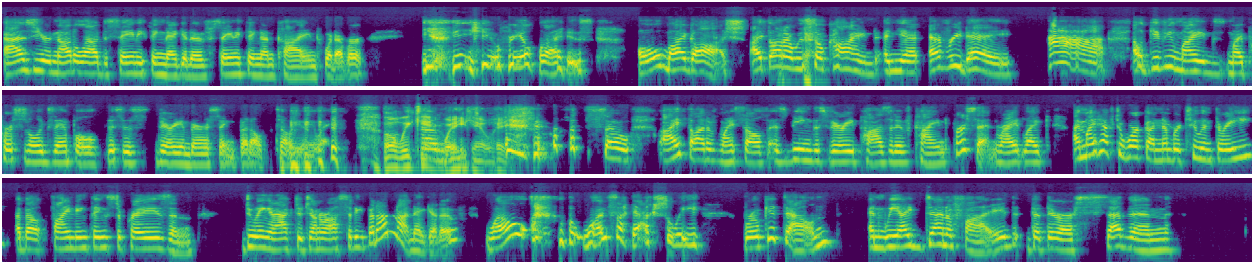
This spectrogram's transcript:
as you're not allowed to say anything negative, say anything unkind, whatever, you, you realize, oh my gosh, I thought I was so kind. And yet every day ah i'll give you my my personal example. This is very embarrassing but i'll tell you anyway. Oh we can't Um, wait. Can't wait. so i thought of myself as being this very positive kind person right? Like i might have to work on number two and three about finding things to praise and doing an act of generosity but i'm not negative. Well once i actually broke it down and we identified that there are seven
